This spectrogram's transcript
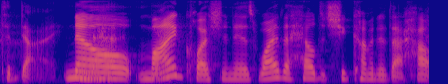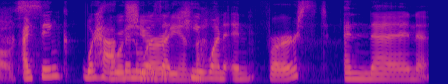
To die. Now, my question is, why the hell did she come into that house? I think what happened she was that he the- went in first, and then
